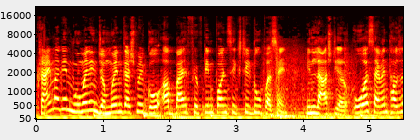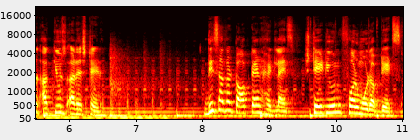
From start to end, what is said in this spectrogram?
Crime against women in Jammu and Kashmir go up by 15.62% in last year. Over 7,000 accused arrested. These are the top 10 headlines. Stay tuned for more updates.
